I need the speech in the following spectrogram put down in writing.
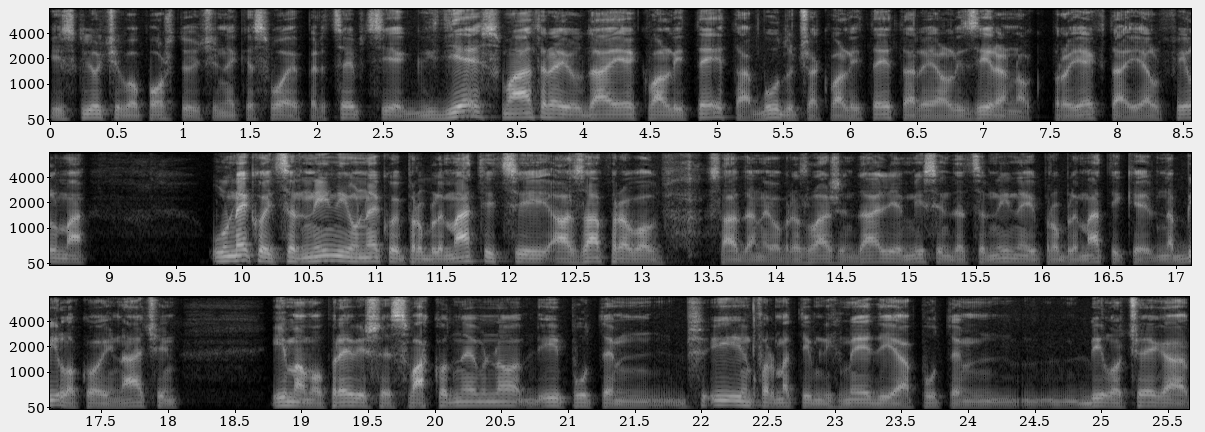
isključivo poštujući neke svoje percepcije, gdje smatraju da je kvaliteta, buduća kvaliteta realiziranog projekta, jel filma, u nekoj crnini, u nekoj problematici, a zapravo, sada ne obrazlažem dalje, mislim da crnine i problematike na bilo koji način imamo previše svakodnevno i putem i informativnih medija, putem bilo čega,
